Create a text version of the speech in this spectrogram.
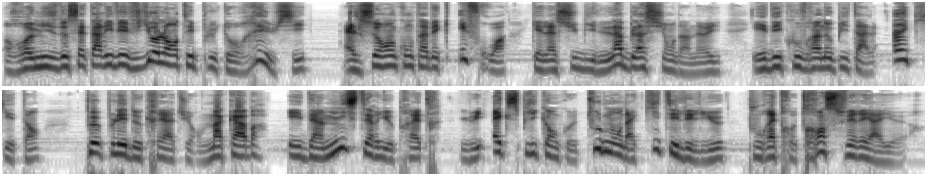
Remise de cette arrivée violente et plutôt réussie, elle se rend compte avec effroi qu'elle a subi l'ablation d'un œil et découvre un hôpital inquiétant, peuplé de créatures macabres et d'un mystérieux prêtre lui expliquant que tout le monde a quitté les lieux pour être transféré ailleurs.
